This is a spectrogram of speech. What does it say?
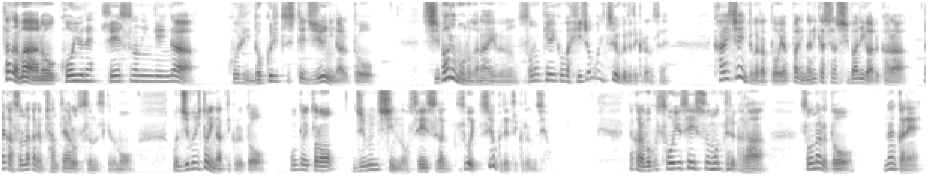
ただまあ、あの、こういうね、性質の人間が、こういうふうに独立して自由になると、縛るものがない分、その傾向が非常に強く出てくるんですね。会社員とかだと、やっぱり何かしら縛りがあるから、だからその中でもちゃんとやろうとするんですけども、もう自分一人になってくると、本当にその自分自身の性質がすごい強く出てくるんですよ。だから僕そういう性質を持ってるから、そうなると、なんかね、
